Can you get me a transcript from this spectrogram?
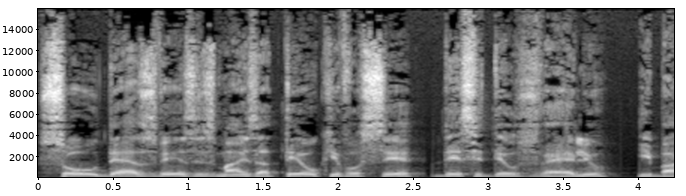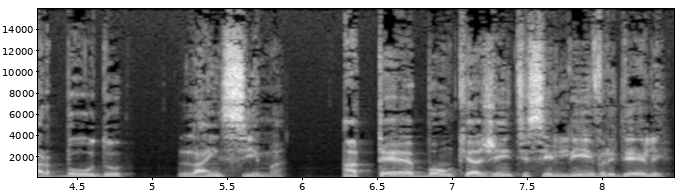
sou dez vezes mais ateu que você, desse Deus velho e barbudo lá em cima. Até é bom que a gente se livre dele.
